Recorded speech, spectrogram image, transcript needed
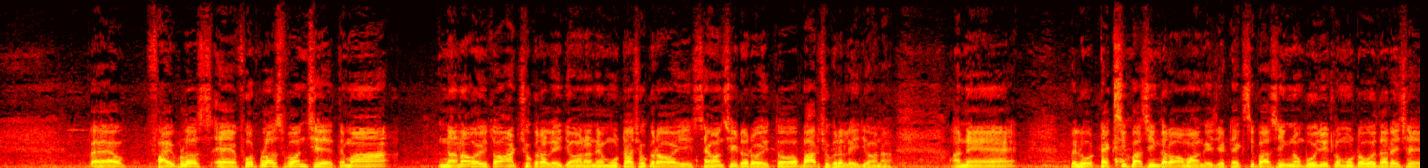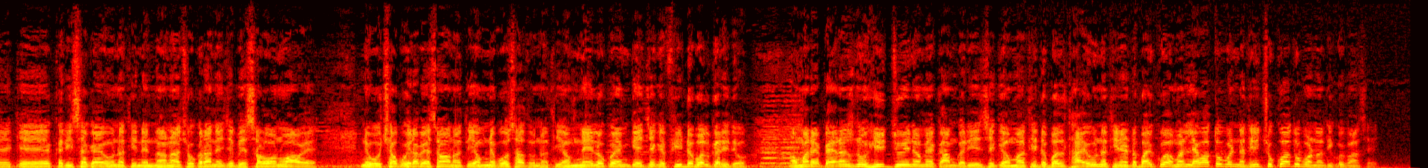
five plus four plus one છે, તેમાં નાના હોય તો આઠ છોકરા લઈ જવાના અને મોટા છોકરા હોય સેવન સીટર હોય તો બાર છોકરા લઈ જવાના. અને પેલું ટેક્સી પાસિંગ કરવા માંગે છે. ટેક્સી પાસિંગનો બોજ એટલો મોટો વધારે છે કે કરી શકાય એવું નથી ને નાના છોકરાને જે બેસાડવાનું આવે ને ઓછા પોયરા બેસવાનો નથી અમને પોસાતું નથી. અમને એ લોકો એમ કહે છે કે ફી ડબલ કરી દો. અમારે પેરેન્ટ્સનું હિત જોઈને અમે કામ કરીએ છીએ કે અમારથી ડબલ થાયું નથી ને ડબાઈ કોઈ અમારે લેવાતું પણ નથી ચૂકવાતું પણ નથી કોઈ પાસે.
